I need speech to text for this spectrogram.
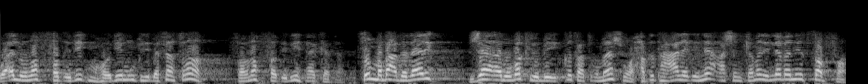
وقال له نفض إيديك. ما هو إيديه ممكن يبقى فيها تراب. فنفض ايديه هكذا. ثم بعد ذلك جاء أبو بكر بقطعة قماش وحطتها على الإناء عشان كمان اللبن يتصفى.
